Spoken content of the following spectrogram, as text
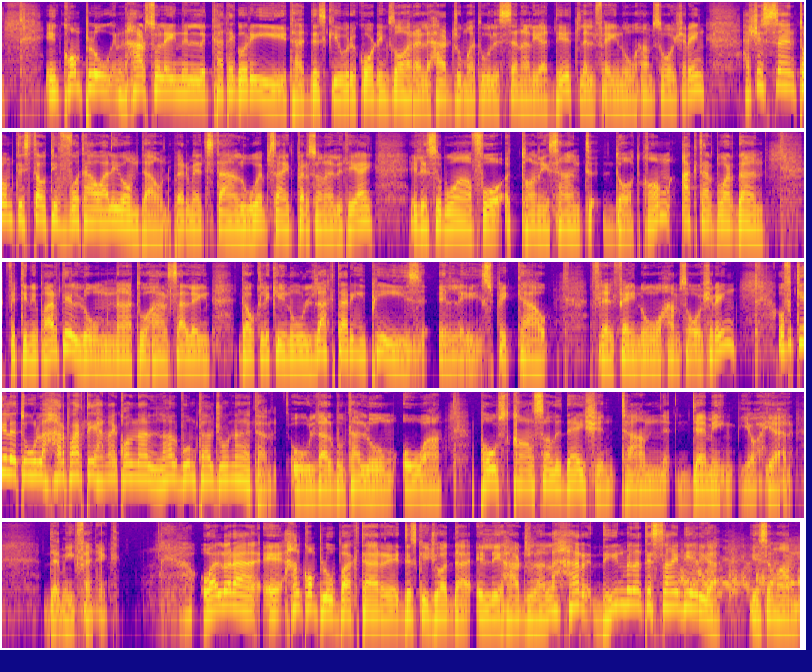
inkomplu nħarsu lejn il-kategoriji ta' diski u recordings oħra li ħarġu matul is-sena li għaddiet l-2025 għax issa intom tistgħu tivvotaw għalihom dawn permezz tal-website personali tiegħi li sibuha fuq tonisant.com. Aktar dwar dan fit-tieni parti llum natu ħarsa lejn dawk li kienu l-aktar EPs li spikkaw fl-2025 u fit-tielet u l-aħħar parti aħna jkollna l-album tal-ġurnata u l-album tal-lum huwa Post Consolidation ta' Demi joħjar Demi Fenech. U allora eh, ħankomplu baktar diski ġodda illi ħarġu dan l-aħħar din minna t-Siberia jisimam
